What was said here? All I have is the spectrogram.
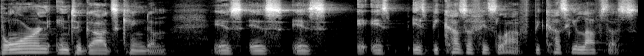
born into God's kingdom is, is, is, is, is because of His love, because He loves us.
